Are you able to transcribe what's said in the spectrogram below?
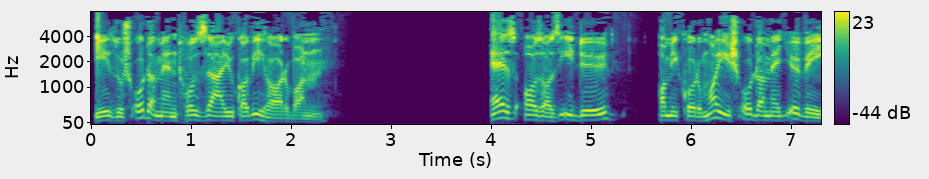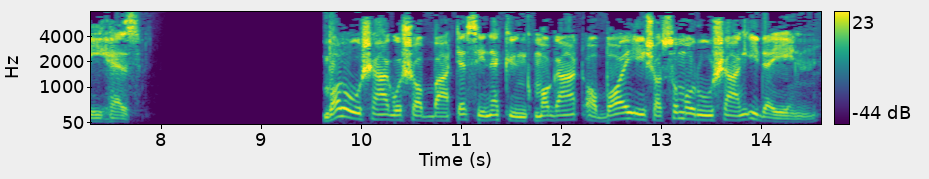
Jézus odament hozzájuk a viharban. Ez az az idő, amikor ma is oda megy övéihez. Valóságosabbá teszi nekünk magát a baj és a szomorúság idején.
